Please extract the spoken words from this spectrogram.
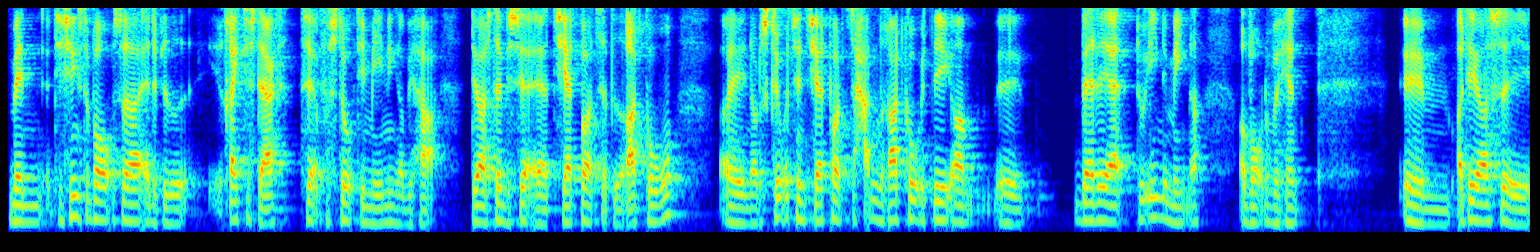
Men de seneste år, så er det blevet rigtig stærkt til at forstå de meninger, vi har. Det er også det, vi ser, at chatbots er blevet ret gode. Og øh, når du skriver til en chatbot, så har den en ret god idé om, øh, hvad det er, du egentlig mener, og hvor du vil hen. Øhm, og det er også øh,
